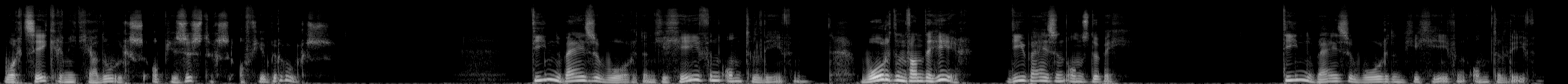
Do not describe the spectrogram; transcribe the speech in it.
Word zeker niet jaloers op je zusters of je broers. Tien wijze woorden gegeven om te leven, woorden van de Heer, die wijzen ons de weg. Tien wijze woorden gegeven om te leven.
